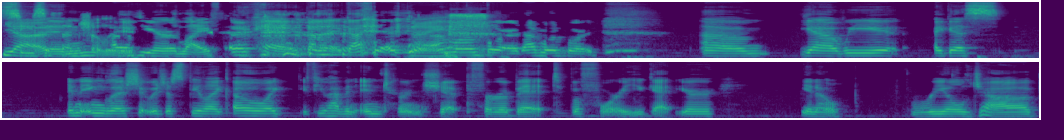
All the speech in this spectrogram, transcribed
Yeah, season essentially. of your life okay got it got it i'm on board i'm on board um, yeah we i guess in english it would just be like oh like if you have an internship for a bit before you get your you know real job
